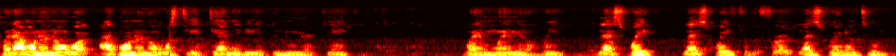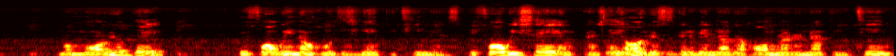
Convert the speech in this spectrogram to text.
but I want to know what I want to know what's the identity of the New York Yankees. When when you know we let's wait let's wait for the first let's wait until Memorial Day before we know who this Yankee team is. Before we say and, and say, oh, this is going to be another home run or nothing team.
